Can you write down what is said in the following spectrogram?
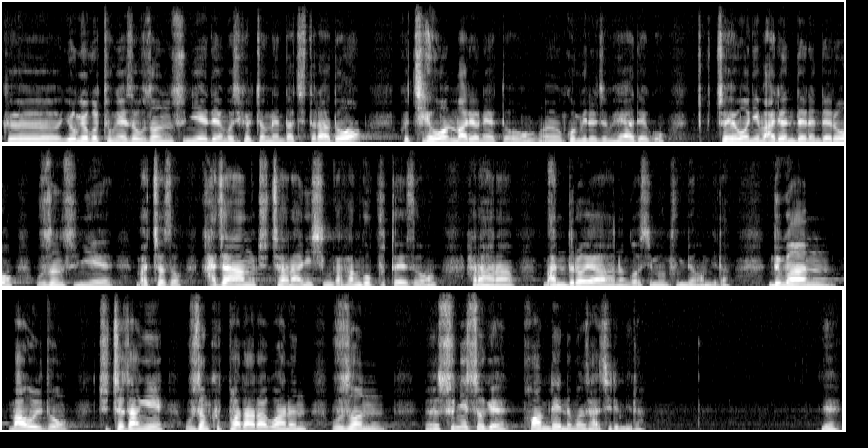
그 용역을 통해서 우선 순위에 대한 것이 결정된다 치더라도 그 재원 마련에 또 어, 고민을 좀 해야 되고 재원이 마련되는 대로 우선순위에 맞춰서 가장 주차난이 심각한 곳부터 해서 하나하나 만들어야 하는 것임은 분명합니다. 능한 마을도 주차장이 우선 급하다라고 하는 우선 순위 속에 포함되어 있는 건 사실입니다. 예.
